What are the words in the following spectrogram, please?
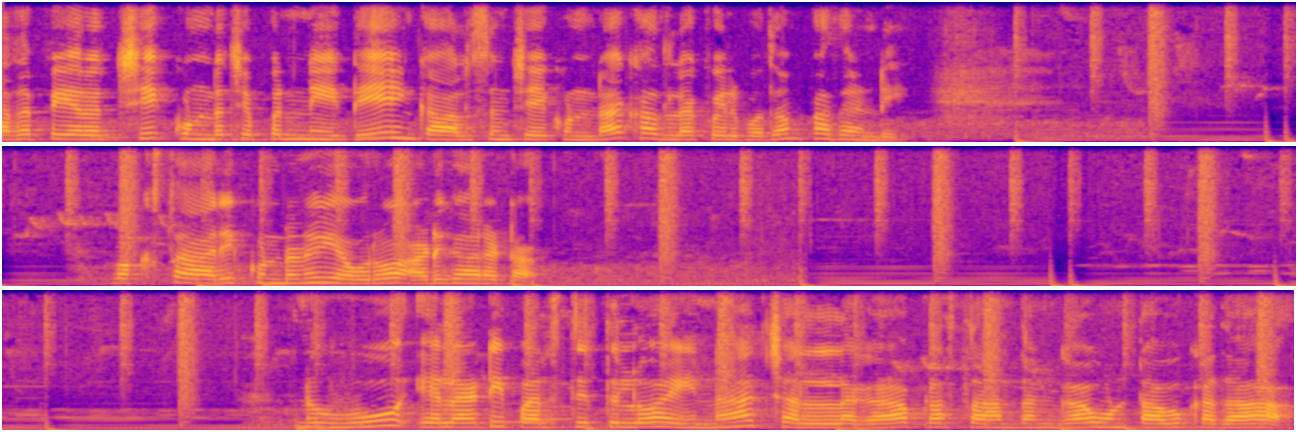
కథ పేరు వచ్చి కుండ చెప్పిన నీతి ఇంకా ఆలస్యం చేయకుండా కథలోకి వెళ్ళిపోదాం పదండి. ఒకసారి కుండను ఎవరో అడిగారట. నువ్వు ఎలాంటి పరిస్థితుల్లో అయినా చల్లగా ప్రశాంతంగా ఉంటావు కదా.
